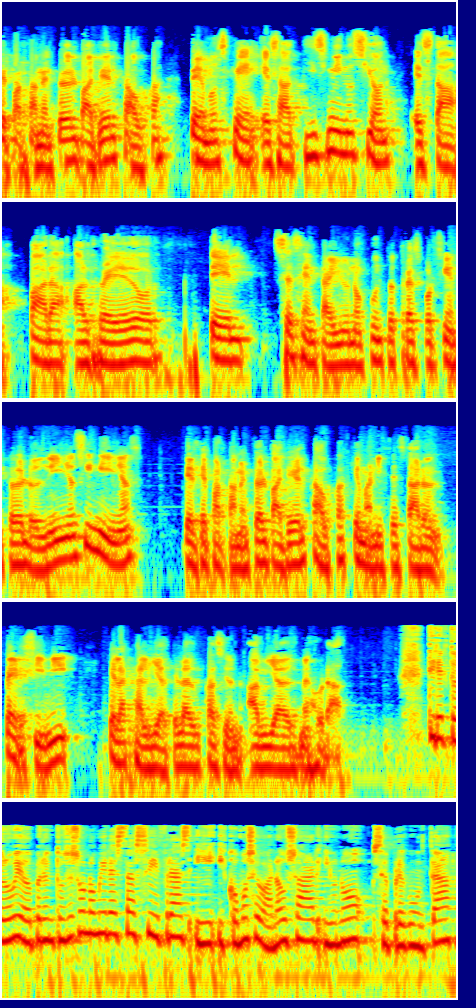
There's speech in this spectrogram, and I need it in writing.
departamento del Valle del Cauca, vemos que esa disminución está para alrededor del 61.3% de los niños y niñas del departamento del Valle del Cauca que manifestaron percibir que la calidad de la educación había desmejorado. Director Oviedo, pero entonces uno mira estas cifras y, cómo se van a usar y uno se pregunta,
